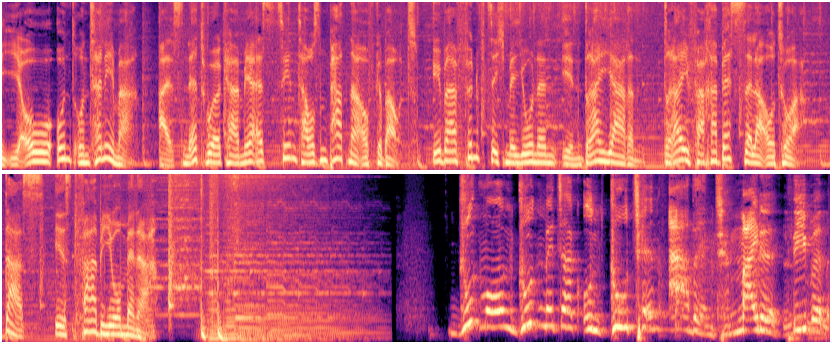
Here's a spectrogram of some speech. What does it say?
CEO und Unternehmer. Als Networker mehr als 10.000 Partner aufgebaut. Über 50 Millionen in drei Jahren. Dreifacher Bestsellerautor. Das ist Fabio Männer. Guten Morgen, guten Mittag und guten Abend, meine lieben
